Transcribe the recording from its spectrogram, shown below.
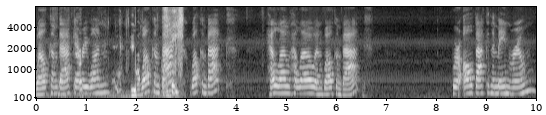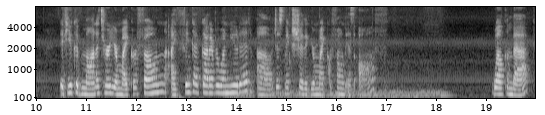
Welcome back, everyone. Welcome back. Welcome back. Hello, hello, and welcome back. We're all back in the main room. If you could monitor your microphone, I think I've got everyone muted. Uh, just make sure that your microphone is off. Welcome back.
